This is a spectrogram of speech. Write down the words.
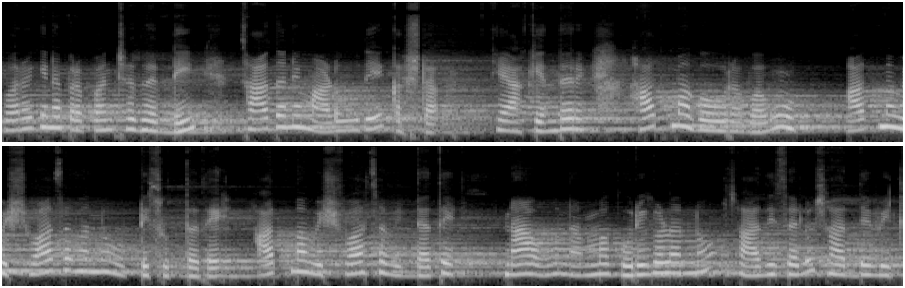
ಹೊರಗಿನ ಪ್ರಪಂಚದಲ್ಲಿ ಸಾಧನೆ ಮಾಡುವುದೇ ಕಷ್ಟ. ಯಾಕೆಂದರೆ ಆತ್ಮಗೌರವವು ಆತ್ಮವಿಶ್ವಾಸವನ್ನು ಹುಟ್ಟಿಸುತ್ತದೆ. ಆತ್ಮವಿಶ್ವಾಸವಿಲ್ಲದೆ ನಾವು ನಮ್ಮ ಗುರಿಗಳನ್ನು ಸಾಧಿಸಲು ಸಾಧ್ಯವಿಲ್ಲ.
